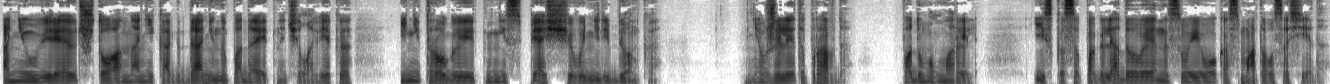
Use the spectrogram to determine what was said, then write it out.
Они уверяют, что она никогда не нападает на человека и не трогает ни спящего, ни ребенка. Неужели это правда? подумал Морель, искоса поглядывая на своего косматого соседа.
